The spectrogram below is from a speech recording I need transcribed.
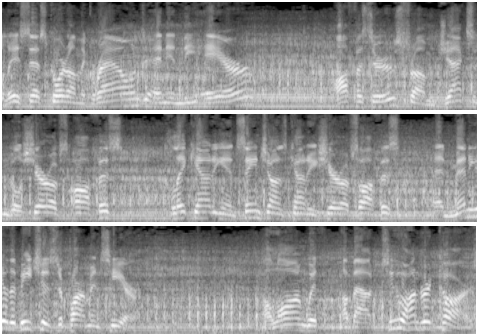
Police escort on the ground and in the air. Officers from Jacksonville Sheriff's Office, Clay County and St. Johns County Sheriff's Office, and many of the beaches departments here, along with about 200 cars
